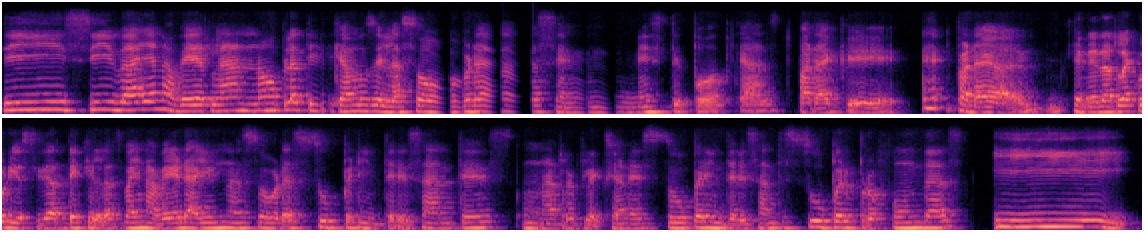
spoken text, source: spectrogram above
Sí, sí, vayan a verla. No platicamos de las obras en este podcast para que, para generar la curiosidad de que las vayan a ver. Hay unas obras súper interesantes, unas reflexiones súper interesantes, súper profundas y,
